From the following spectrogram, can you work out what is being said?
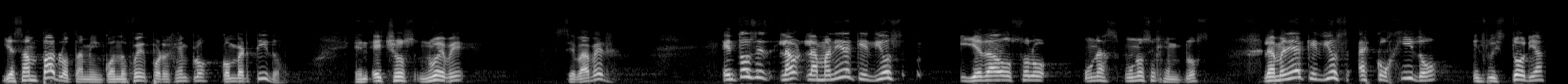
Y a San Pablo también, cuando fue, por ejemplo, convertido. En Hechos 9 se va a ver. Entonces, la, manera que Dios, y he dado solo unas, unos ejemplos, la manera que Dios ha escogido en su historia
